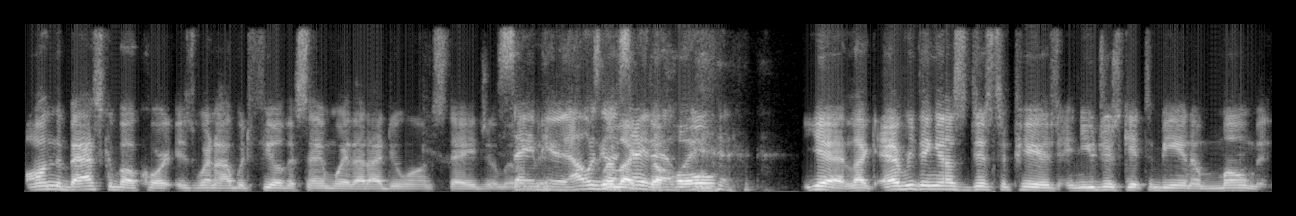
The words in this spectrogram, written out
On the basketball court is when I would feel the same way that I do on stage a little Same bit. here. I was gonna like, say the that. whole- but... Yeah, like everything else disappears and you just get to be in a moment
